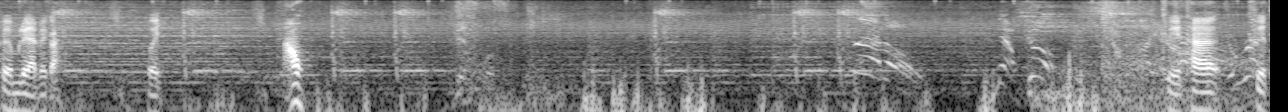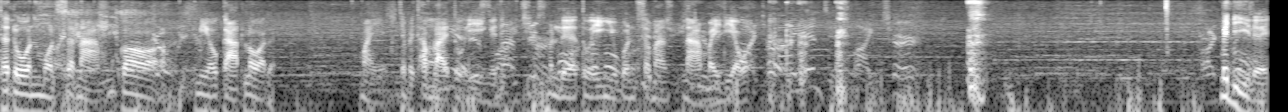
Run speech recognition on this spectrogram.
เพิ่มเลือดไปก่อน ถ้าคือถ้าโดนหมดสนามก็มีโอกาสรอดอะไม่จะไปทำลายตัวเองอะดิมันเหลือตัวเองอยู่บนสนามใบเดียวอะ ไม่ดีเลย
